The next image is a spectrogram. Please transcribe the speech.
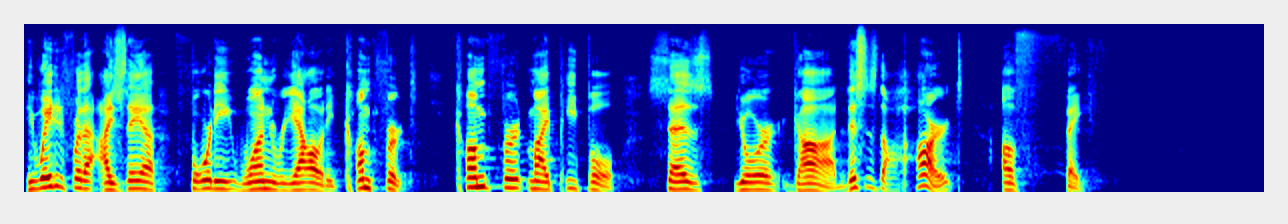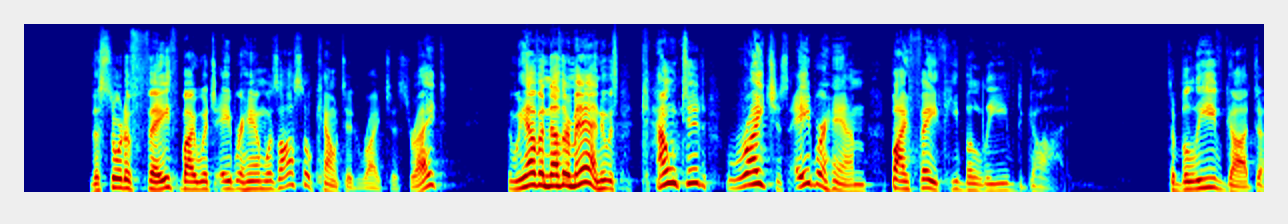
He waited for that Isaiah 41 reality comfort, comfort my people, says your God. This is the heart of faith. The sort of faith by which Abraham was also counted righteous, right? We have another man who was counted righteous. Abraham, by faith, he believed God. To believe God, to,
